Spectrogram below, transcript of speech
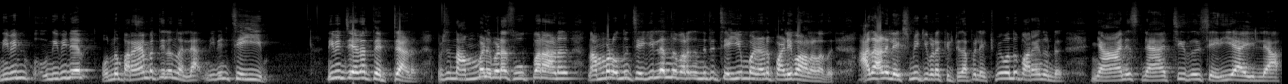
നിവിൻ നിവിനെ ഒന്നും പറയാൻ പറ്റില്ലെന്നല്ല നിവിൻ ചെയ്യും. നിവിൻ ചെയ്യണ തെറ്റാണ്. പക്ഷെ നമ്മളിവിടെ സൂപ്പറാണ്. നമ്മളൊന്നും ചെയ്യില്ലെന്ന് പറഞ്ഞ് നിന്നിട്ട് ചെയ്യുമ്പോഴാണ് പണി പാളണത്. അതാണ് ലക്ഷ്മിക്ക് ഇവിടെ കിട്ടിയത്. അപ്പോൾ ലക്ഷ്മി വന്ന് പറയുന്നുണ്ട് ഞാൻ സ്നാച്ച് ചെയ്തത് ശരിയായില്ല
